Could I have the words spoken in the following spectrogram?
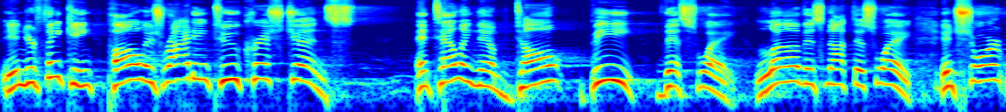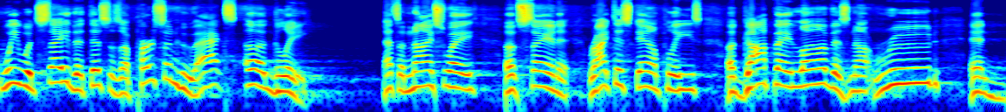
in your thinking, Paul is writing to Christians and telling them, don't be this way. Love is not this way. In short, we would say that this is a person who acts ugly. That's a nice way of saying it. Write this down, please. Agape love is not rude and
